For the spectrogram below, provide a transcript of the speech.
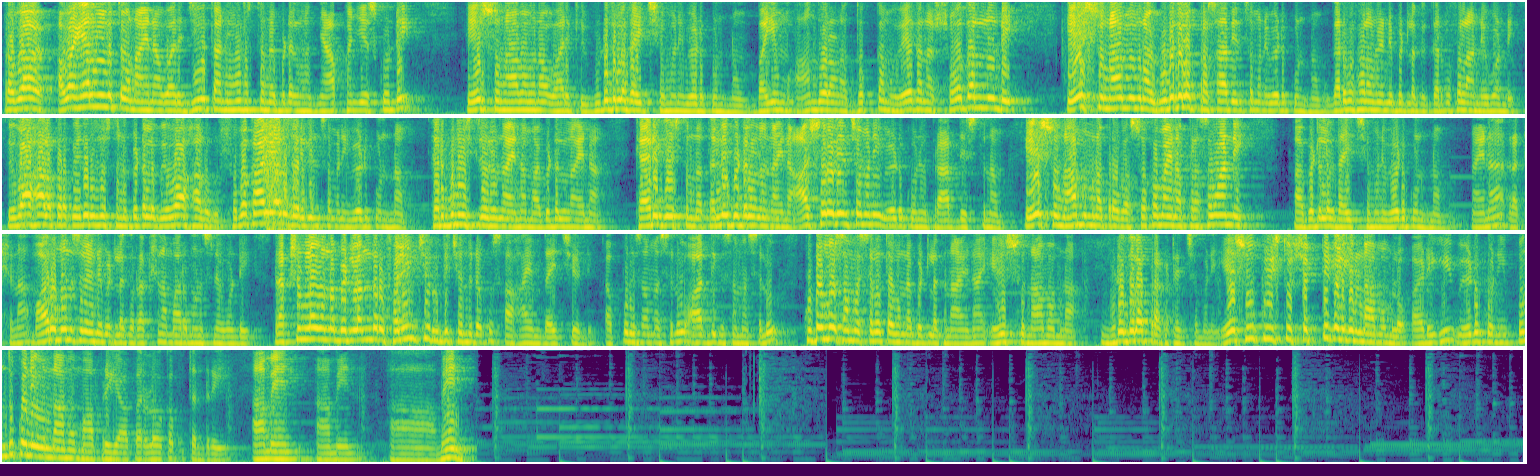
ప్రభా అవహేళనలతో నాయన వారి జీవితాన్ని ఈడుస్తున్న బిడ్డలను జ్ఞాపకం చేసుకోండి. ఏసునామమున వారికి విడుదల దయచేయమని వేడుకుంటున్నాం. భయం ఆందోళన దుఃఖం వేదన శోధన నుండి ఏసునామమున విడుదల ప్రసాదించమని వేడుకుంటున్నాం. గర్భఫలం లేని బిడ్డలకు గర్భఫలాన్ని ఇవ్వండి. వివాహాల కొరకు ఎదురు చూస్తున్న బిడ్డల వివాహాలు శుభకార్యాలు జరిగించమని వేడుకుంటున్నాం. గర్భిణీ స్త్రీలను అయినా మా బిడ్డలను ఆయన క్యారీ చేస్తున్న తల్లి బిడ్డలను ఆయన ఆశీర్వదించమని వేడుకొని ప్రార్థిస్తున్నాం. ఏసునామమున ప్రభ సుఖమైన ప్రసవాన్ని ఆ బిడ్డలకు దయచేయమని వేడుకుంటున్నాం. నాయన రక్షణ మారు మనసులైన బిడ్డలకు రక్షణ మారు మనసునివ్వండి రక్షణలో ఉన్న బిడ్డలందరూ ఫలించి వృద్ధి చెందుటకు సహాయం దయచేయండి. అప్పుల సమస్యలు ఆర్థిక సమస్యలు కుటుంబ సమస్యలతో ఉన్న బిడ్డలకు నాయన యేసు నామమున విడుదల ప్రకటించమని. యేసుక్రీస్తు శక్తి కలిగిన నామంలో అడిగి వేడుకొని పొందుకొని ఉన్నాము మా ప్రియ పరలోకపు తండ్రి. Amen amen amen.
